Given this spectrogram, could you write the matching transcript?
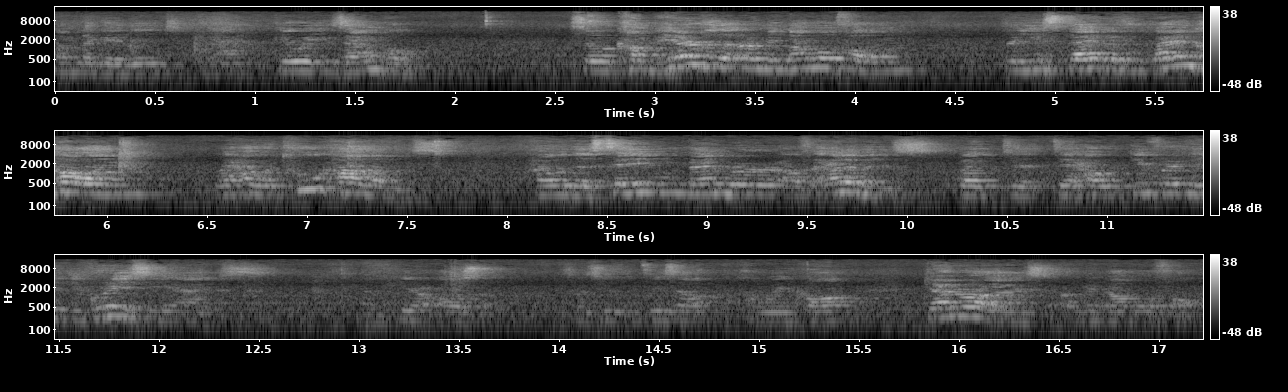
complicated. Give an example. So compared to the Hermite normal form, so instead of one column, we have two columns, have the same number of elements, but uh, they have different degrees in X. And here also. So these are what we call generalized Hermite normal form.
